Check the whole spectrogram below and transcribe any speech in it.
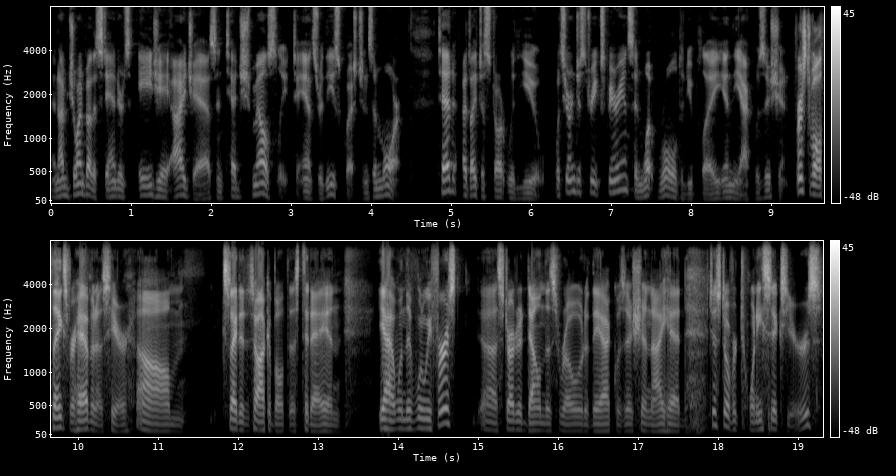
and I'm joined by the Standard's AJ Ijaz and Ted Schmelzle to answer these questions and more. Ted, I'd like to start with you. What's your industry experience and what role did you play in the acquisition? First of all, thanks for having us here. Um, excited to talk about this today. And yeah, when the, when we first uh, started down this road of the acquisition, I had just over 26 years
